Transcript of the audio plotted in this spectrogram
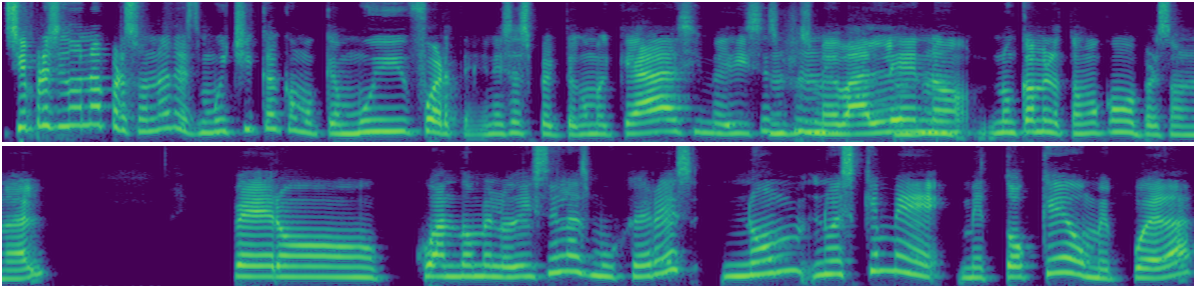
siempre he sido una persona desde muy chica como que muy fuerte en ese aspecto, como que, ah, si me dices, pues me vale, no, nunca me lo tomo como personal. Pero cuando me lo dicen las mujeres, no, no es que me, me toque o me pueda,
